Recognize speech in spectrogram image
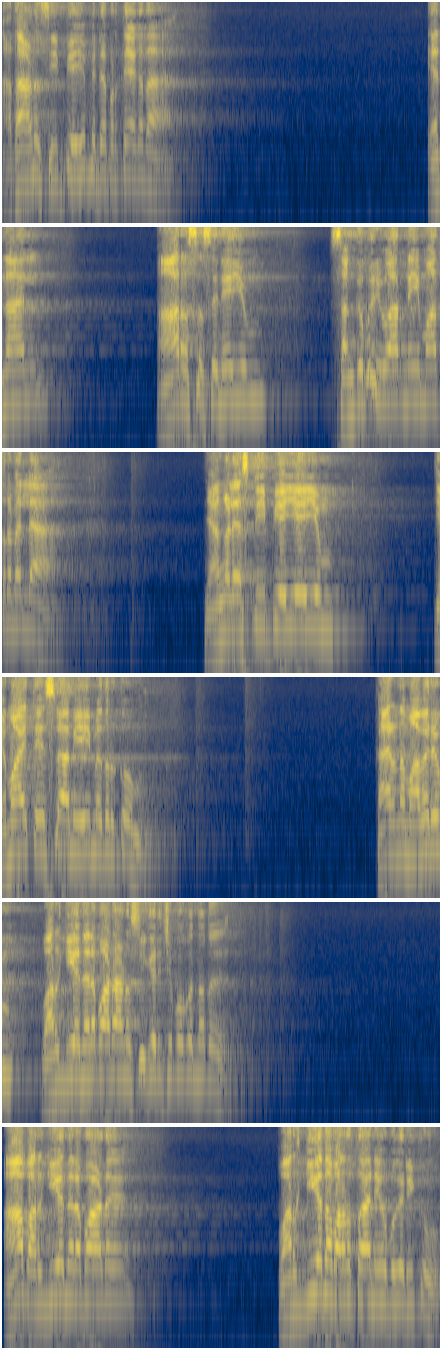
അതാണ് സി പി ഐ എമ്മിന്റെ പ്രത്യേകത. എന്നാൽ ആർ എസ് എസിനെയും സംഘപരിവാറിനെയും മാത്രമല്ല ഞങ്ങൾ എസ് ഡി പി ഐയെയും ജമായത്തെ ഇസ്ലാമിയെയും എതിർക്കും. കാരണം അവരും വർഗീയ നിലപാടാണ് സ്വീകരിച്ചു പോകുന്നത്. ആ വർഗീയ നിലപാട് വർഗീയത വളർത്താനേ ഉപകരിക്കൂ.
